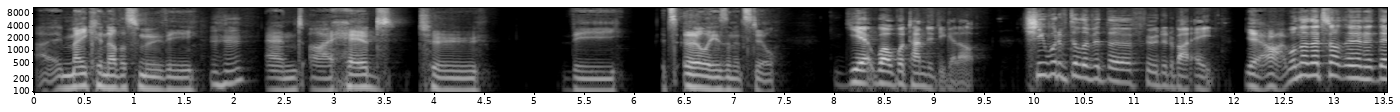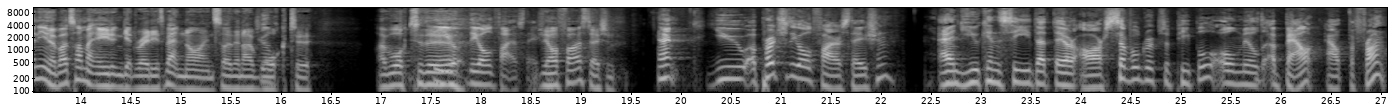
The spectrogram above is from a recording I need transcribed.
I make another smoothie, and I head to the. It's early, isn't it? Still. Yeah. Well, what time did you get up? She would have delivered the food at about eight. Yeah. All right. Well, no, that's not. Then, then you know, by the time I eat and get ready, it's about nine. So then I walk to. I walk to the The, the old fire station. the old fire station. Okay. You approach the old fire station, and you can see that there are several groups of people all milled about out the front.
